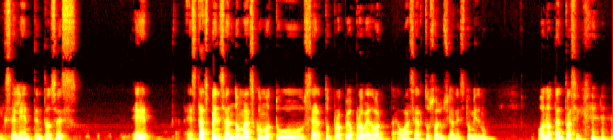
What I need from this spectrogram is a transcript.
Excelente, entonces, eh, ¿estás pensando más como tú ser tu propio proveedor o hacer tus soluciones tú mismo? ¿O no tanto así?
